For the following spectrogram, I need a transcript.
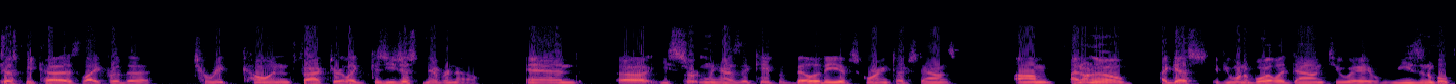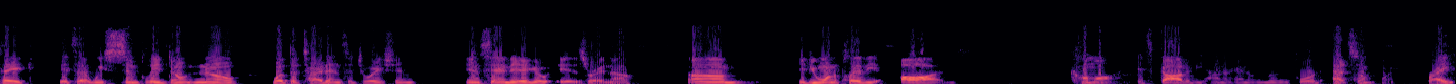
just because, like for the Tarik Cohen factor, like because you just never know, and uh, he certainly has the capability of scoring touchdowns. Um, I don't know. I guess if you want to boil it down to a reasonable take, it's that we simply don't know what the tight end situation in San Diego is right now. Um, if you want to play the odds, come on, it's got to be Hunter Henry moving forward at some point, right?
